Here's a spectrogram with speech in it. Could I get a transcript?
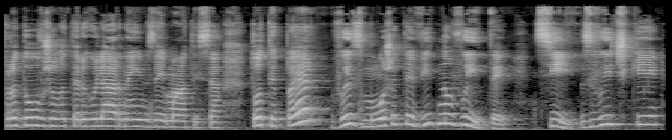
продовжувати регулярно їм займатися, то тепер ви зможете відновити ці звички,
